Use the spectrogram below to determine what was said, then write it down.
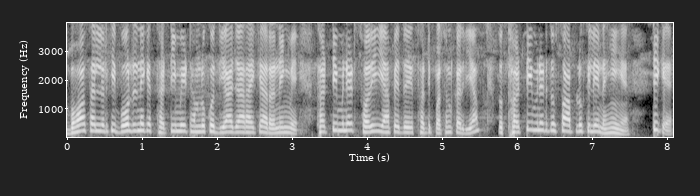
बहुत सारी लड़की बोल रहे हैं कि थर्टी मिनट हम लोग को दिया जा रहा है क्या रनिंग में? थर्टी मिनट सॉरी यहाँ पे थर्टी परसेंट कर दिया। तो थर्टी मिनट दोस्तों आप लोग के लिए नहीं है। ठीक है?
